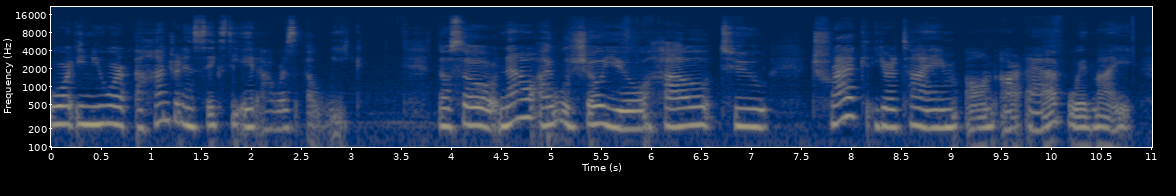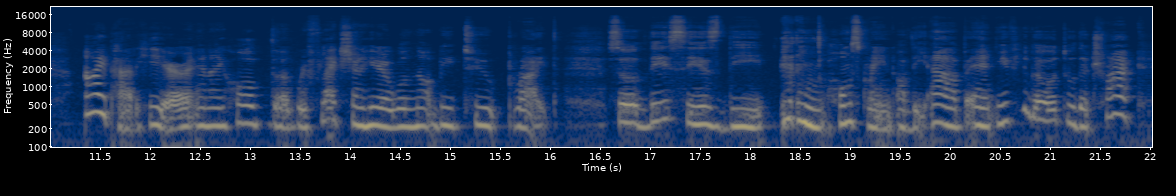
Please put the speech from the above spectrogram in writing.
or in your 168 hours a week. Now, so now I will show you how to track your time on our app with my iPad here and I hope the reflection here will not be too bright. So this is the home screen of the app and if you go to the track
